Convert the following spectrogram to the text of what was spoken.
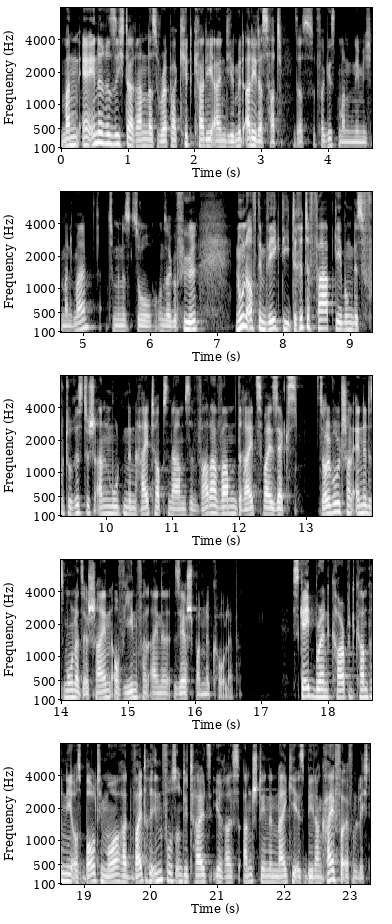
Man erinnere sich daran, dass Rapper Kid Cudi einen Deal mit Adidas hat. Das vergisst man nämlich manchmal, zumindest so unser Gefühl. Nun auf dem Weg die dritte Farbgebung des futuristisch anmutenden Hightops namens Vadavam 326. Soll wohl schon Ende des Monats erscheinen, auf jeden Fall eine sehr spannende Collab. Skatebrand Carpet Company aus Baltimore hat weitere Infos und Details ihres anstehenden Nike SB Dunk High veröffentlicht.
